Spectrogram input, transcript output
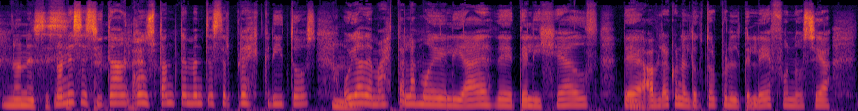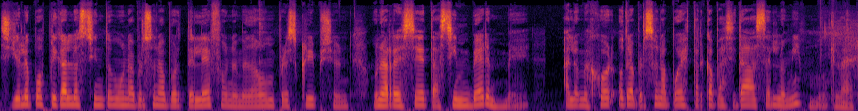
no, necesitan constantemente ser prescritos. Hoy mm. además están las modalidades de telehealth, de mm. hablar con el doctor por el teléfono. O sea, si yo le puedo explicar los síntomas a una persona por teléfono y me da un prescription, una receta sin verme, a lo mejor otra persona puede estar capacitada a hacer lo mismo. Claro.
